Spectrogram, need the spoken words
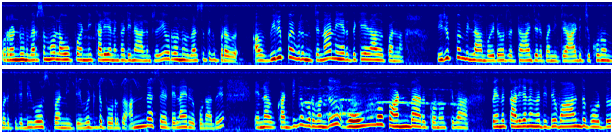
ஒரு ரெண்டு மூணு வருஷமோ லவ் பண்ணி கல்யாணம் கட்டினாலும் சரி ஒரு ரெண்டு மூணு வருஷத்துக்கு பிறகு அவ விருப்பம் இருந்துச்சுன்னா நேரத்துக்கு ஏதாவது பண்ணலாம். விருப்பம் இல்லாமல் போயிட்டு ஒருத்தர் டார்ச்சர் பண்ணிவிட்டு அடித்து குடும்பப்படுத்திட்டு டிவோர்ஸ் பண்ணிவிட்டு விட்டுட்டு போகிறது அந்த சேட்டையெல்லாம் இருக்கக்கூடாது. என்ன கட்டிங்க போகிற வந்து ரொம்ப ஃபன்பாக இருக்கணும் ஓகேவா இப்போ இந்த கல்யாணம் கட்டிட்டு வாழ்ந்து போட்டு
